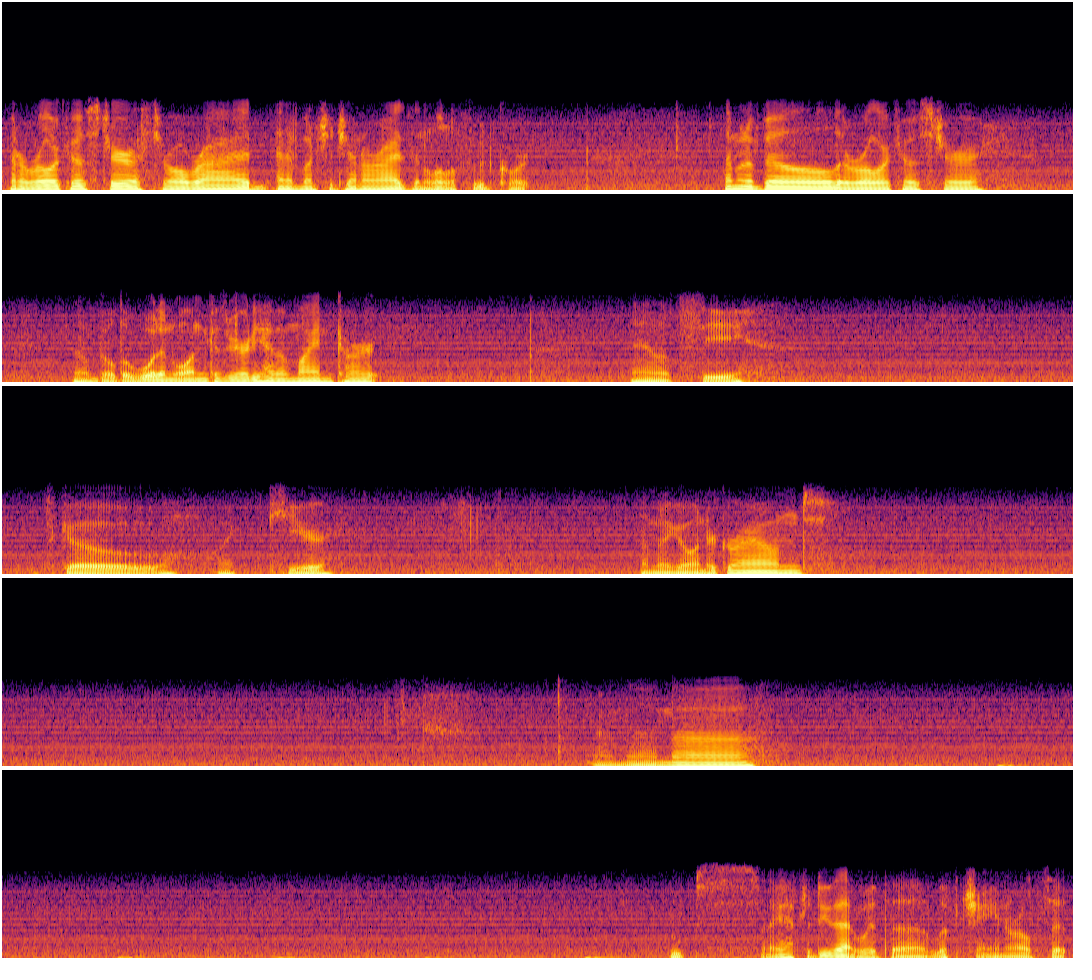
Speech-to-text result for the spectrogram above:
got a roller coaster, a thrill ride, and a bunch of general rides and a little food court. I'm gonna build a roller coaster. I'll build a wooden one because we already have a mine cart. And let's see. Let's go like here. I'm gonna go underground. And then uh oops, I have to do that with uh lift chain or else it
